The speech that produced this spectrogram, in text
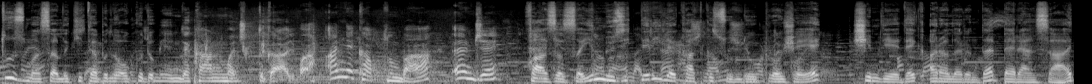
Tuz Masalı kitabını okudu. Benim de karnım acıktı galiba. Anne kaplumbağa önce Fazıl Say'ın müzikleriyle katkı sunduğu projeye şimdiye dek aralarında Beren Saat,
